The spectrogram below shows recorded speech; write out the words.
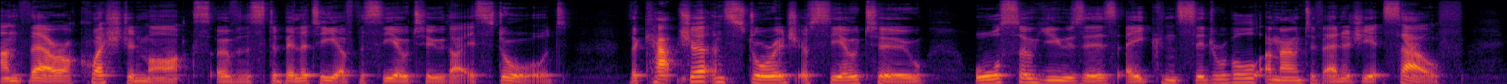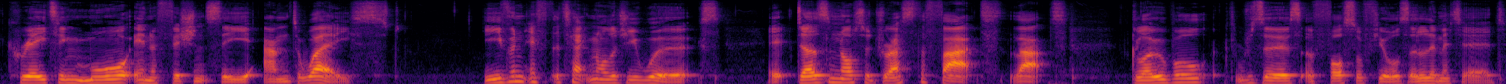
and there are question marks over the stability of the CO2 that is stored. The capture and storage of CO2 also uses a considerable amount of energy itself, creating more inefficiency and waste. Even if the technology works, it does not address the fact that global reserves of fossil fuels are limited.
